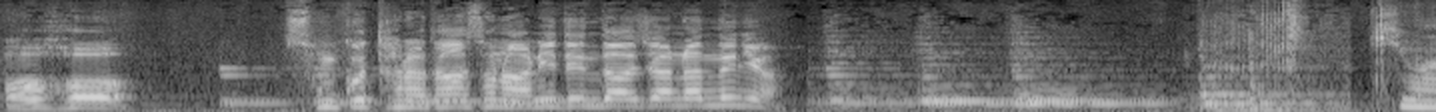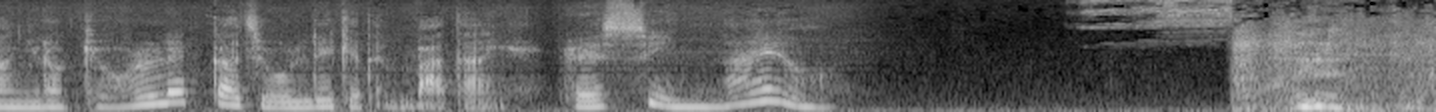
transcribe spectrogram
어허, 손끝 하나 닿아선 아니 된다 하지 않았느냐? 기왕 이렇게 혼례까지 올리게 된 마당에 뵐 수 있나요?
